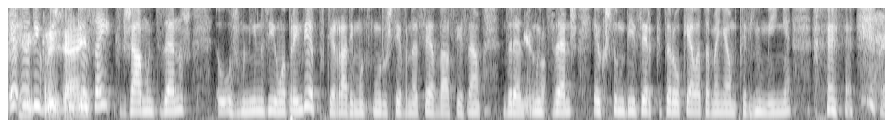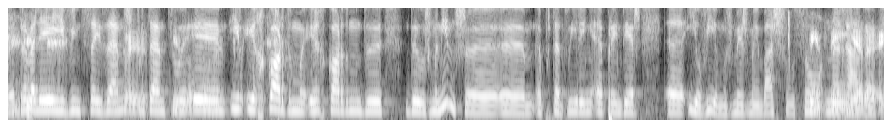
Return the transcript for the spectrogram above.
Eu, eu, digo isto porque eu sei que já há muitos anos os meninos iam aprender, porque a Rádio Montemuro esteve na sede da associação durante Exato. muitos anos. Eu costumo dizer que Tarouquela também é um bocadinho minha. Trabalhei aí 26 anos, é, portanto, e, e recordo-me recordo de, de os meninos, uh, uh, portanto, irem aprender uh, e ouvíamos mesmo embaixo o som sim, na sim, rádio. Era,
